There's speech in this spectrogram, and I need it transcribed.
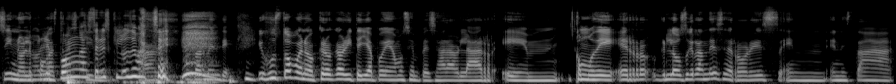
Sí, no le No le pongas, pongas tres kilos de Claro, base. totalmente. Y justo, bueno, creo que ahorita ya podríamos empezar a hablar em, como de los grandes errores en, en esta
